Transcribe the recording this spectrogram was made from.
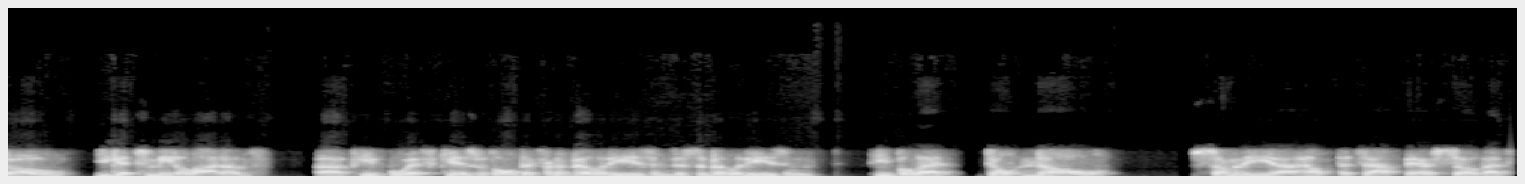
So you get to meet a lot of uh, people with kids with all different abilities and disabilities, and people that don't know some of the uh, help that's out there. So that's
